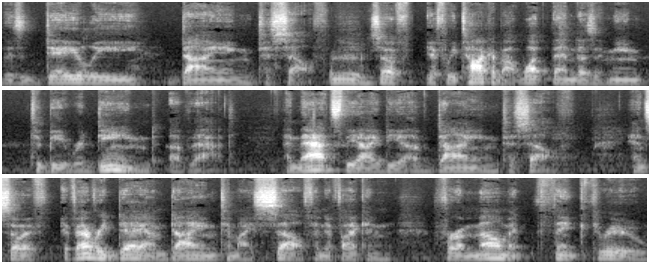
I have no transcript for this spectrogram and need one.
this daily dying to self. Mm. So if, if we talk about what then does it mean to be redeemed of that, and that's the idea of dying to self. And so if, if every day I'm dying to myself, and if I can for a moment think through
